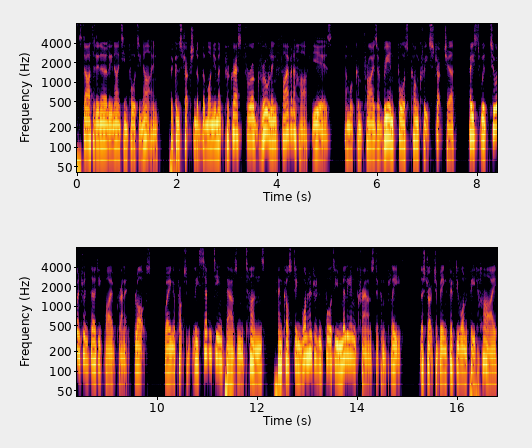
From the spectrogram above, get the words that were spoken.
Started in early 1949, the construction of the monument progressed for a grueling five and a half years and will comprise a reinforced concrete structure faced with 235 granite blocks weighing approximately 17,000 tons and costing 140 million crowns to complete, the structure being 51 feet high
